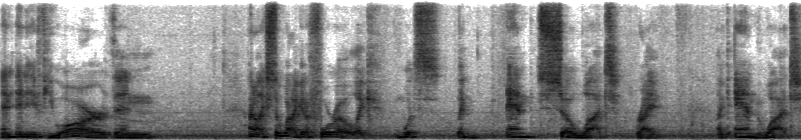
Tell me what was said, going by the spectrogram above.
And and if you are, then I don't know, like so what? I get a 4.0. Like what's like and so what, right? Like and what?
